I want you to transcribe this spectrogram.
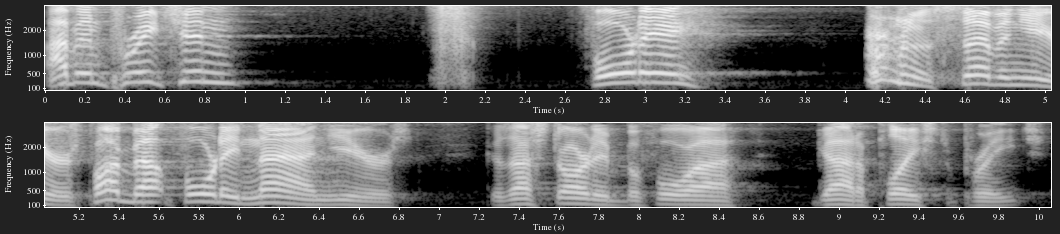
I've been preaching 47 years, probably about 49 years, because I started before I got a place to preach.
